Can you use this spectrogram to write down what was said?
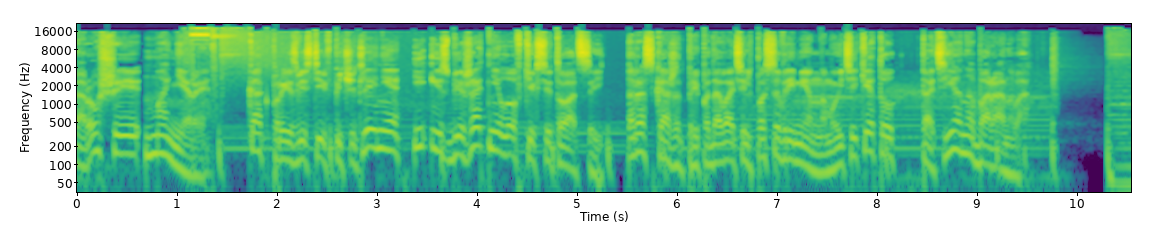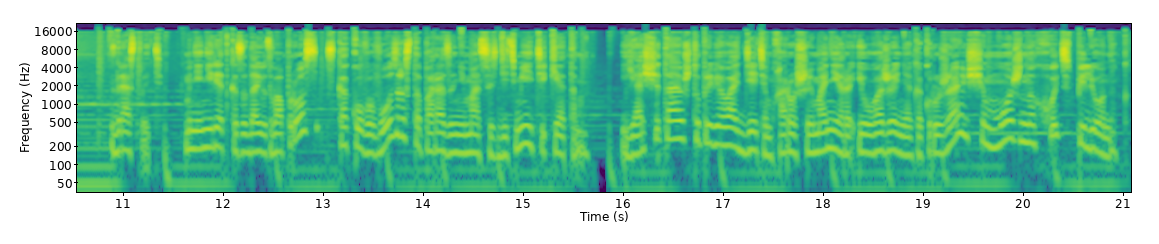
Хорошие манеры. Как произвести впечатление и избежать неловких ситуаций, расскажет преподаватель по современному этикету Татьяна Баранова. Здравствуйте. Мне нередко задают вопрос, с какого возраста пора заниматься с детьми этикетом. Я считаю, что прививать детям хорошие манеры и уважение к окружающим можно хоть с пеленок,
